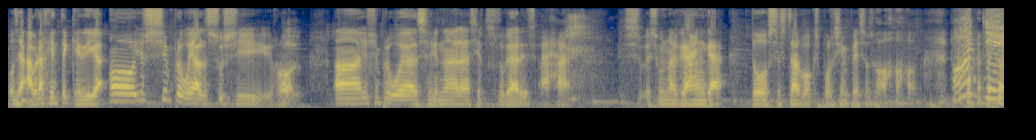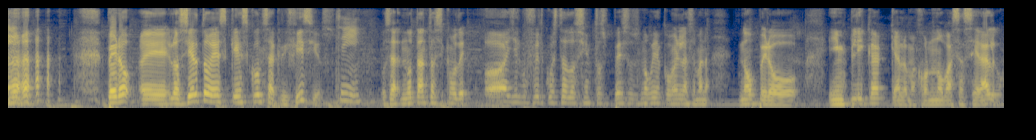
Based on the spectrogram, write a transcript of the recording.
O sea, habrá gente que diga, oh, yo siempre voy al sushi roll. Ah, yo siempre voy a desayunar a ciertos lugares. Ajá. Es, una ganga. Dos Starbucks por 100 pesos. Oye. Pero eh, lo cierto es que es con sacrificios. Sí. O sea, no tanto así como de, ay, el buffet cuesta 200 pesos, no voy a comer en la semana. No, pero implica que a lo mejor no vas a hacer algo.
